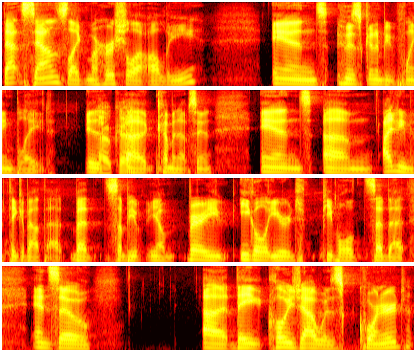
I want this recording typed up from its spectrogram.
"That sounds like Mahershala Ali," and who's going to be playing Blade. in- Okay. uh, coming up soon. And um, I didn't even think about that, but some people, you know, very eagle-eared people said that, and so uh, they Chloe Zhao was cornered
